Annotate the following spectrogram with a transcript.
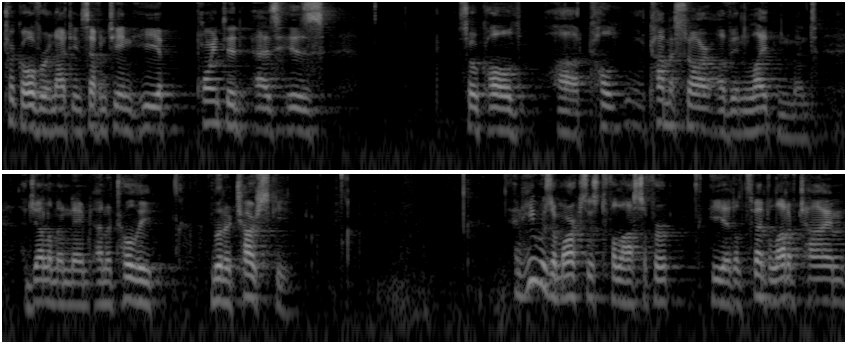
took over in 1917, he appointed as his so called uh, Commissar of Enlightenment a gentleman named Anatoly Lunacharsky. And he was a Marxist philosopher. He had spent a lot of time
